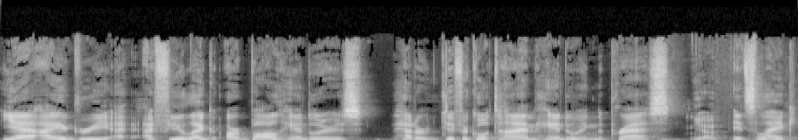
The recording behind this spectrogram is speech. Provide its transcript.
Yeah, I agree. I, I feel like our ball handlers had a difficult time handling the press. Yeah, It's like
